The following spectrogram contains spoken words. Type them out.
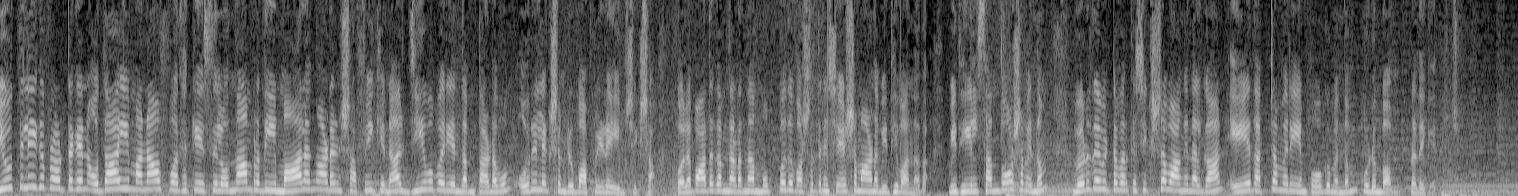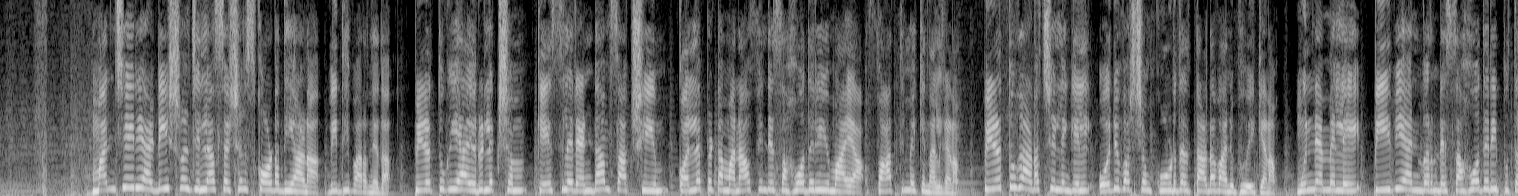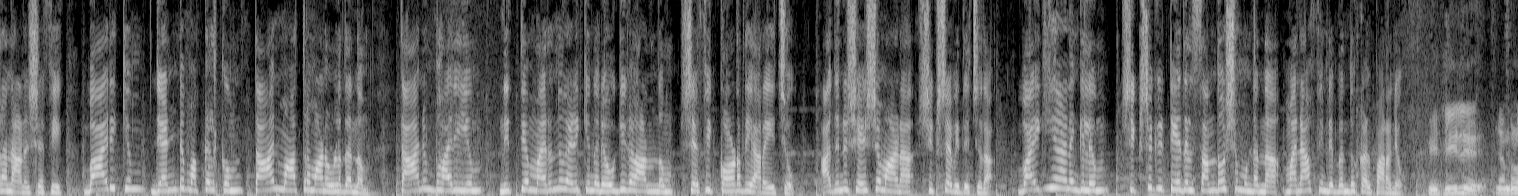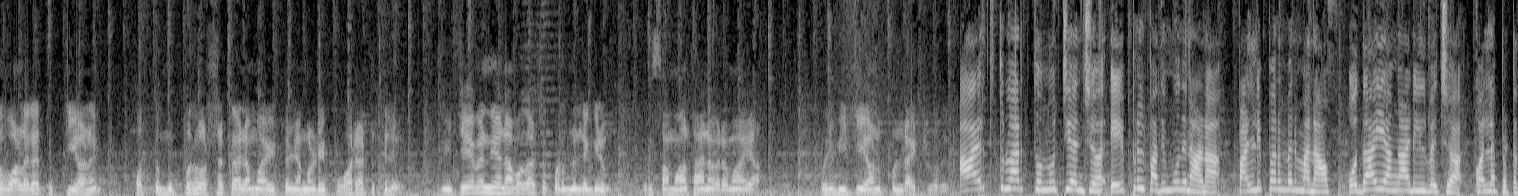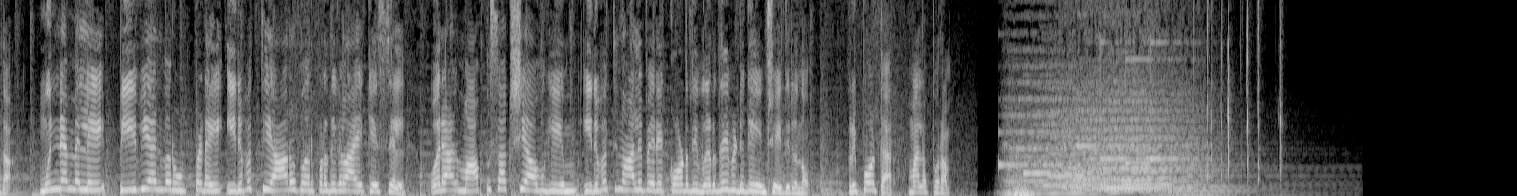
Youth league പ്രവർത്തകൻ ഒതായി മനാഫ് വധക്കേസിൽ ഒന്നാം പ്രതി മാലങ്ങാടൻ ഷഫീഖിന് ജീവപര്യന്തം തടവും ഒരു ലക്ഷം രൂപ പിഴയും ശിക്ഷ. കൊലപാതകം നടന്ന മുപ്പത് വർഷത്തിന് ശേഷമാണ് വിധി വന്നത്. വിധിയിൽ സന്തോഷമെന്നും വെറുതെ വിട്ടവർക്ക് ശിക്ഷ വാങ്ങി നൽകാൻ ഏതറ്റം വരെയും പോകുമെന്നും കുടുംബം പ്രതികരിച്ചു. മഞ്ചേരി അഡീഷണൽ ജില്ലാ സെഷൻസ് കോടതിയാണ് വിധി പറഞ്ഞത്. പിഴത്തുകയായ ഒരു ലക്ഷം കേസിലെ രണ്ടാം സാക്ഷിയും കൊല്ലപ്പെട്ട മനാഫിന്റെ സഹോദരിയുമായ ഫാത്തിമയ്ക്ക് നൽകണം. പിഴത്തുക അടച്ചില്ലെങ്കിൽ ഒരു വർഷം കൂടുതൽ തടവ് അനുഭവിക്കണം. മുൻ M L A P V അൻവറിന്റെ സഹോദരി പുത്രനാണ് ഷഫീഖ്. ഭാര്യയ്ക്കും രണ്ട് മക്കൾക്കും താൻ മാത്രമാണുള്ളതെന്നും താനും ഭാര്യയും നിത്യം മരുന്നു കഴിക്കുന്ന രോഗികളാണെന്നും ഷെഫീഖ് കോടതി അറിയിച്ചു. അതിനുശേഷമാണ് ശിക്ഷ വിധിച്ചത്. വൈകിയാണെങ്കിലും ശിക്ഷ കിട്ടിയതിൽ സന്തോഷമുണ്ടെന്ന് മനാഫിന്റെ ബന്ധുക്കൾ പറഞ്ഞു. ഇതിൽ ഞങ്ങൾ വളരെ തൃപ്തിയാണ്. പത്ത് മുപ്പത് വർഷക്കാലമായിട്ട് ഞങ്ങളുടെ ഈ പോരാട്ടത്തിൽ വിജയമെന്ന് ഞാൻ അവകാശപ്പെടുന്നില്ലെങ്കിലും ഒരു സമാധാനപരമായ ഒരു ഉണ്ടായിട്ടുള്ളത്. ആയിരത്തി തൊള്ളായിരത്തി ഏപ്രിൽ പതിമൂന്നിനാണ് പള്ളിപ്പറമ്പൻ മനാഫ് ഒതായി അങ്ങാടിയിൽ വെച്ച് കൊല്ലപ്പെട്ടത്. മുൻ M L A P V Anvar ഉൾപ്പെടെ ഇരുപത്തിയാറ് പേർ പ്രതികളായ കേസിൽ ഒരാൾ മാപ്പുസാക്ഷിയാവുകയും ഇരുപത്തിനാല് പേരെ കോടതി വെറുതെ വിടുകയും ചെയ്തിരുന്നു. റിപ്പോർട്ടർ മലപ്പുറം.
